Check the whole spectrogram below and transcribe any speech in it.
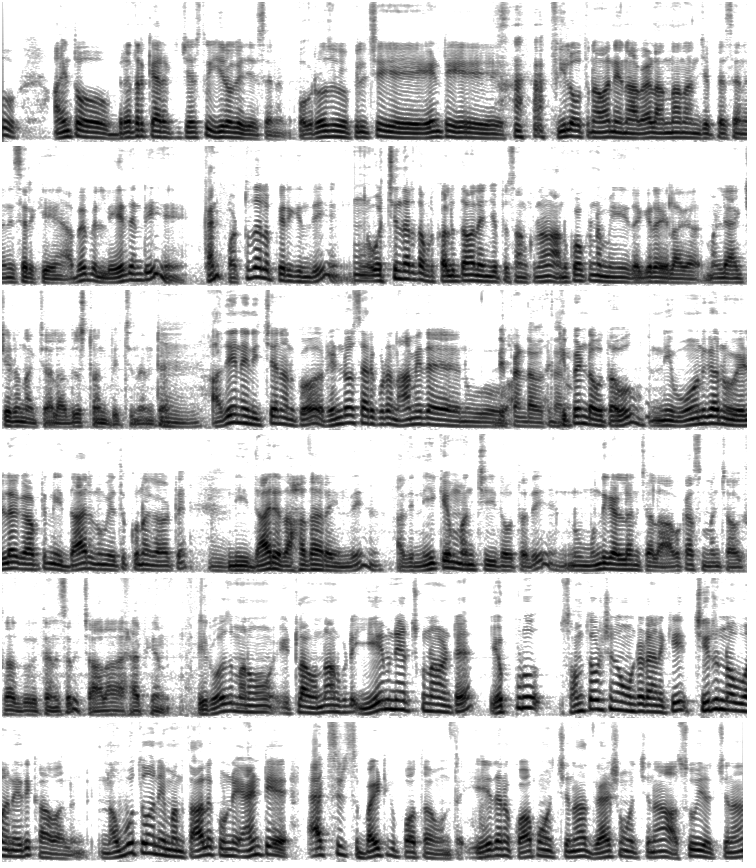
ఆయనతో బ్రదర్ క్యారెక్టర్ చేస్తూ హీరోగా చేశానండి. ఒకరోజు పిలిచి ఏంటి ఫీల్ అవుతున్నావా? నేను ఆ వేళ అన్నానని చెప్పేసాను అనేసరికి అబ్బాయి లేదండి. కానీ పట్టుదల పెరిగింది. వచ్చిన తర్వాత అప్పుడు కలుద్దామని అని చెప్పేసి అనుకున్నాను. అనుకోకుండా మీ దగ్గర ఇలాగా మళ్ళీ యాక్ట్ చేయడం నాకు చాలా అదృష్టం అనిపించింది అంటే అదే నేను ఇచ్చాను అనుకో రెండోసారి కూడా నా మీద నువ్వు డిపెండ్ అవుతావు. నీ ఓన్గా నువ్వు వెళ్ళావు కాబట్టి నీ దారి నువ్వు ఎత్తుక్కున్నావు కాబట్టి నీ దారి రహదారి అయింది. అది నీకేం మంచి ఇది అవుతుంది నువ్వు ముందుకు వెళ్ళడానికి చాలా అవకాశం మంచి అవకాశాలు దొరుకుతాయని సరే చాలా హ్యాపీ అని. ఈరోజు మనం ఇట్లా ఉన్నాం అనుకుంటే ఏం నేర్చుకున్నామంటే ఎప్పుడు సంతోషంగా ఉండడానికి చిరునవ్వు అనేది కావాలండి. నవ్వుతోనే మన తాలూకు ఉండే యాంటీ యాక్సిడ్స్ బయటికి పోతూ ఉంటాయి. ఏదైనా కోపం వచ్చినా ద్వేషం వచ్చినా అసూయ వచ్చినా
